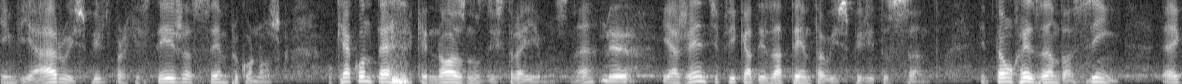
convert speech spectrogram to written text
enviar o Espírito para que esteja sempre conosco. O que acontece é que nós nos distraímos, né? É. E a gente fica desatento ao Espírito Santo. Então, rezando assim, é,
